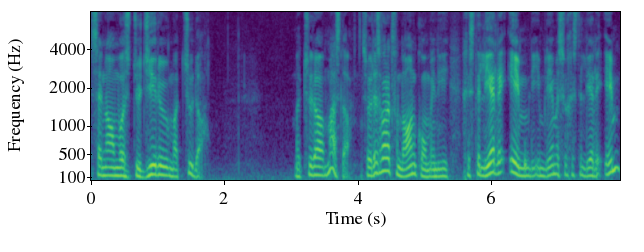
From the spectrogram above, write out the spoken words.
sy naam was Jujiro Matsuda. Matsuda Mazda. So dis waar dit vandaan kom en die gestileerde M, die embleem is so gestileerde M.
